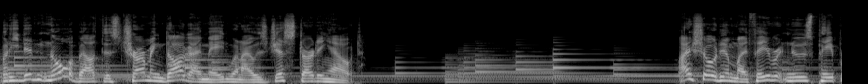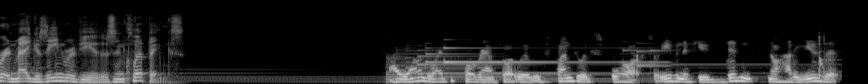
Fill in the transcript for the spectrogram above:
But he didn't know about this charming dog I made when I was just starting out. I showed him my favorite newspaper and magazine reviews and clippings. I wanted to write the program so it was fun to explore. So even if you didn't know how to use it,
